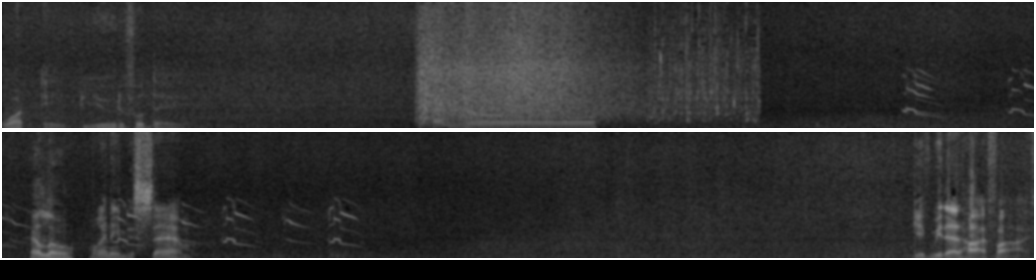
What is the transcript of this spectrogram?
What a beautiful day. Hello. Hello, my name is Sam. Give me that high five.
